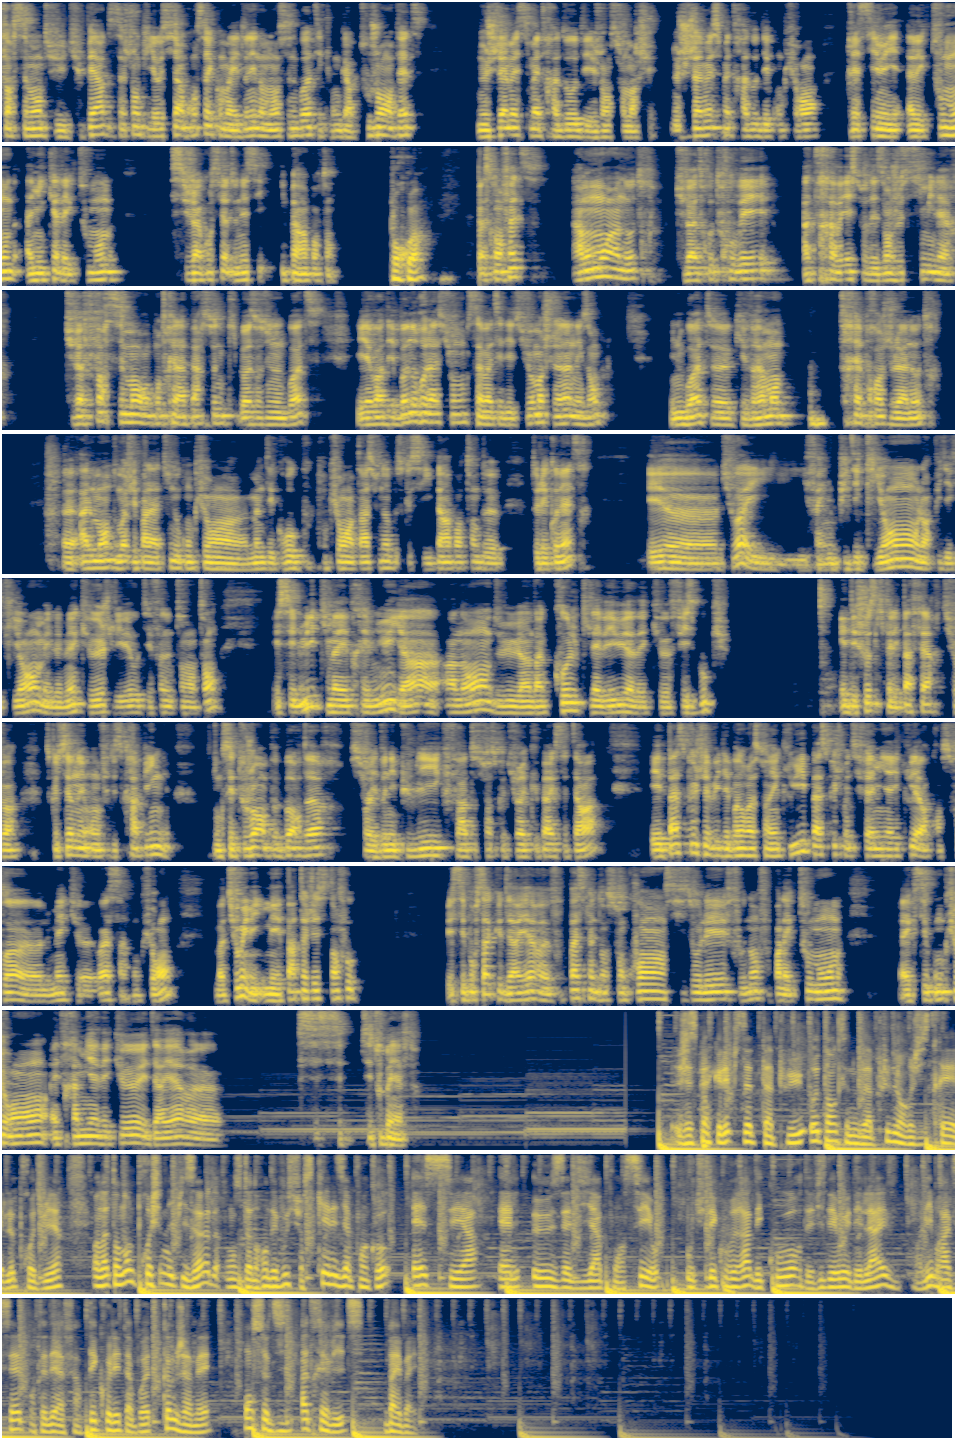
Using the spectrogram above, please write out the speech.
forcément tu, tu perdes. Sachant qu'il y a aussi un conseil qu'on m'avait donné dans mon ancienne boîte et qu'on garde toujours en tête ne jamais se mettre à dos des gens sur le marché, ne jamais se mettre à dos des concurrents, rester avec tout le monde, amical avec tout le monde. Si j'ai un conseil à donner, c'est hyper important. Pourquoi? Parce qu'en fait, à un moment ou à un autre, tu vas te retrouver à travailler sur des enjeux similaires. Tu vas forcément rencontrer la personne qui bosse dans une autre boîte et avoir des bonnes relations, ça va t'aider. Tu vois, moi, je te donne un exemple. Une boîte euh, qui est vraiment très proche de la nôtre, euh, allemande. Moi, j'ai parlé à tous nos concurrents, euh, même des gros concurrents internationaux, parce que c'est hyper important de, de les connaître. Et euh, tu vois, il, enfin, il nous des clients, on leur pille des clients, mais le mec, je l'ai au téléphone de temps en temps. Et c'est lui qui m'avait prévenu il y a un an d'un call qu'il avait eu avec euh, Facebook et des choses qu'il fallait pas faire, tu vois. Parce que tu sais, on, fait du scrapping, donc c'est toujours un peu border sur les données publiques, faire attention à ce que tu récupères, etc. Et parce que j'avais eu des bonnes relations avec lui, parce que je m'étais fait ami avec lui, alors qu'en soi, euh, le mec, euh, voilà, c'est un concurrent, bah tu vois, il m'avait partagé cette info. Et c'est pour ça que derrière, faut pas se mettre dans son coin, s'isoler, faut non, faut parler avec tout le monde, avec ses concurrents, être ami avec eux, et derrière, c'est tout bénef. J'espère que l'épisode t'a plu autant que ça nous a plu de l'enregistrer et de le produire. En attendant le prochain épisode, on se donne rendez-vous sur scalesia.co, s c a l e z i où tu découvriras des cours, des vidéos et des lives en libre accès pour t'aider à faire décoller ta boîte comme jamais. On se dit à très vite. Bye bye.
